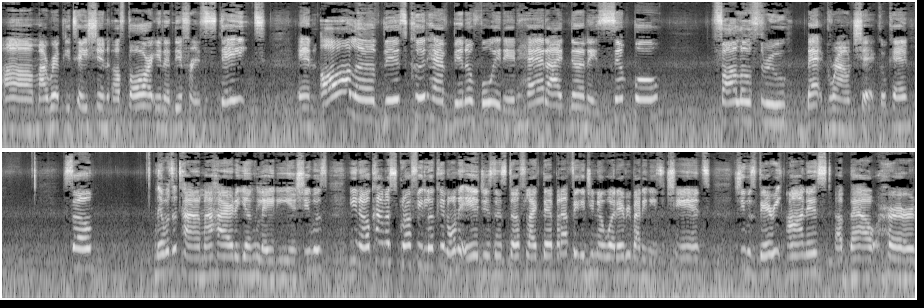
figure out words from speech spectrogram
um, my reputation afar in a different state and all of this could have been avoided had I done a simple follow through background check, okay? So, there was a time I hired a young lady and she was, you know, kind of scruffy looking on the edges and stuff like that. But I figured, you know what, everybody needs a chance. She was very honest about her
